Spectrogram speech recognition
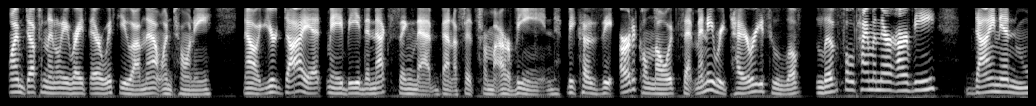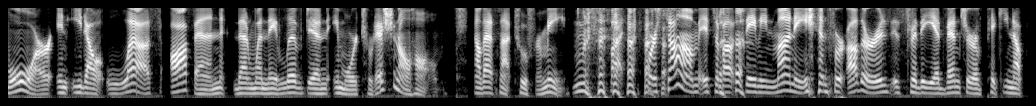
Well, I'm definitely right there with you on that one, Tony. Now, your diet may be the next thing that benefits from RVing because the article notes that many retirees who live, live full time in their RV dine in more and eat out less often than when they lived in a more traditional home. Now, that's not true for me, but for some, it's about saving money, and for others, it's for the adventure of picking up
